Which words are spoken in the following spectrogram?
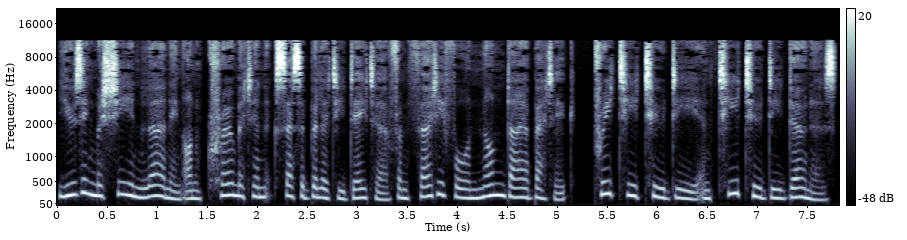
Using machine learning on chromatin accessibility data from 34 non diabetic, pre T2D and T2D donors,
